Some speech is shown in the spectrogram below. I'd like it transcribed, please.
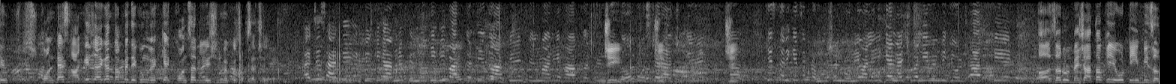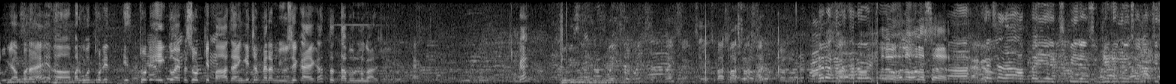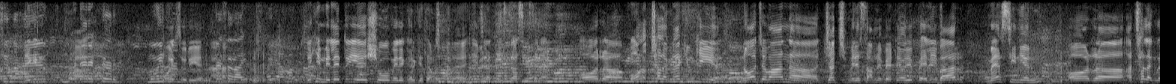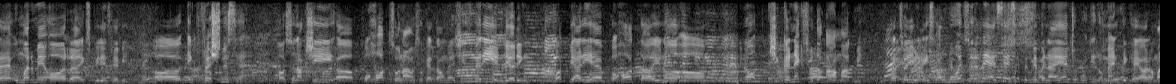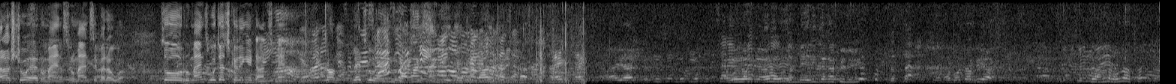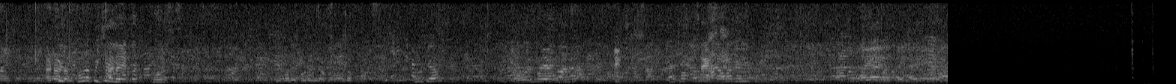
कॉन्टेस्ट आगे जाएगा तब मैं देखूँगा कि कौन सा रिलेशन मेरे को सबसे अच्छा लगता है। अच्छा साथ ही क्योंकि आपने फ़िल्मों की भी बात कर दी है तो आपकी भी फ़िल्म आ रही है हाफ़ गर्लफ्रेंड दो पोस्टर जी, आ चुके हैं। जी। तो किस तरीके से प्रमोशन होने वाले हैं? क्या नच वाली में भी ज़रूर मैं चाहता हूँ कि वो टीम भी ज़रूर यहाँ पर आए। आ, पर वो थोड़ी थोड़े एक दो एपिसोड के बाद आएँगे जब मेरा म्यूज़िक आएगा तो तब उन लोग आ जाएँगे। Okay hello hello hello hello hello hello sir कैसा रहा आपका ये experience beautiful Sonakshi Sinha director Mohit Suri है। देखिए मिले तो ये शो मेरे घर के थमस पर है। ये मेरा तीसरा सीज़न है। और बहुत अच्छा लग रहा है क्योंकि नौजवान जज मेरे सामने बैठे हैं और ये पहली बार मैं सीनियर हूँ। और अच्छा लग रहा है उम्र में और एक्सपीरियंस में भी। एक फ्रेशनेस है। सोनाक्षी बहुत सोना उसको कहता हूँ मैं। शी इज़ वेरी इंडियरिंग बहुत प्यारी है, बहुत you know you know she connects with the aam aadmi. That's very nice और मोहित सूर्य ने ऐसे ऐसे फ़िल्में बनाए हैं जो बहुत ही रोमांटिक है। और हमारा शो है रोमांस रोमांस से भरा हुआ। तो रोमांस वो जज करेंगे डांस में। कम लेट्स गो मेरी जगह पे थोड़ा पीछे Thank you.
